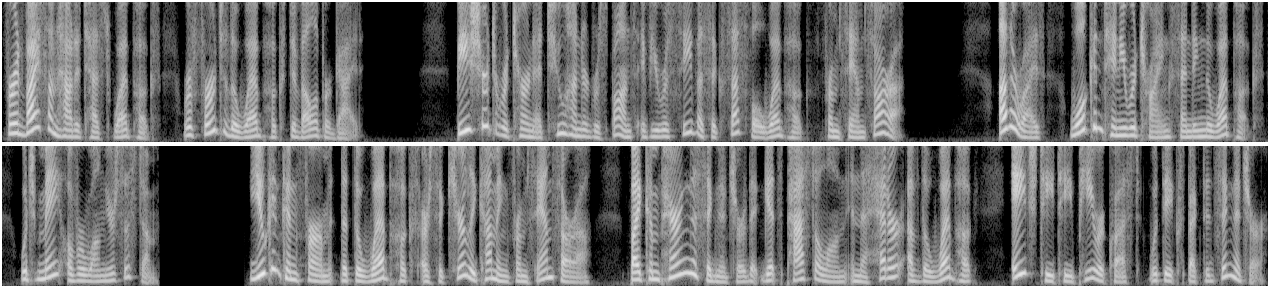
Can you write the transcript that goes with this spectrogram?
For advice on how to test webhooks, refer to the Webhooks Developer Guide. Be sure to return a 200 response if you receive a successful webhook from Samsara. Otherwise, we'll continue retrying sending the webhooks, which may overwhelm your system. You can confirm that the webhooks are securely coming from Samsara by comparing the signature that gets passed along in the header of the webhook HTTP request with the expected signature.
